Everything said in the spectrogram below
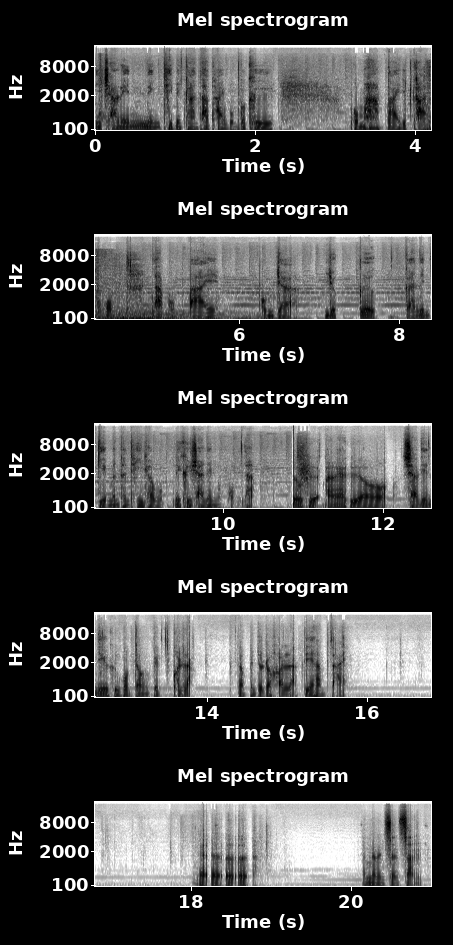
มีชาเลนจ์หนึ่งที่เป็นการท้าทายผมก็คือ ผมห้ามตายเด็ดขาดครับผม ถ้าผมตาย ผมจะยกเลิกการเล่นเกมมันทันทีครับผมนี่คือชาเลนจ์ของผมนะก็คืออาง่ายๆคือเอาชาเลนจ์นี้คือผมต้องเป็นคนหลัก ต้องเป็นตัวละครหลักที่ห้ามตาย เออเออเออเออทำไมมันสั่นๆ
